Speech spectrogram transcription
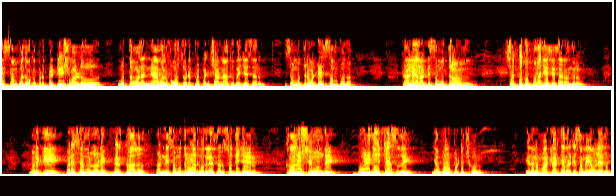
ఈ సంపద ఒకప్పుడు బ్రిటిష్ వాళ్ళు మొత్తం వాళ్ళ నేవల్ ఫోర్స్ తోటి ప్రపంచాన్ని ఆక్యుపై చేశారు. సముద్రం అంటే సంపద. కానీ అలాంటి సముద్రం చెత్త కుప్పలా చేసేశారు అందరూ. మనకి పరిశ్రమల్లోని వ్యర్థాలు అన్ని సముద్రంలోకి వదిలేస్తారు. శుద్ధి చేయరు. కాలుష్యం ఉంది. బూడిద వచ్చేస్తుంది. ఎవ్వరు పట్టించుకోరు. ఏదైనా మాట్లాడితే ఎవరికి సమయం లేదు.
